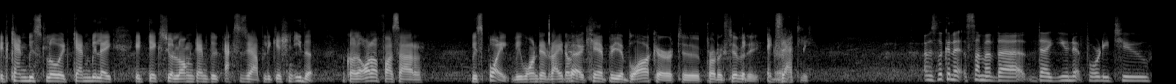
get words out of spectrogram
It can be slow. It can be like, it takes you a long time to access your application either. Because all of us are, we spoiled. We want it right Yeah, away. it can't be a blocker to productivity. Exactly. I was looking at some of the, the Unit 42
